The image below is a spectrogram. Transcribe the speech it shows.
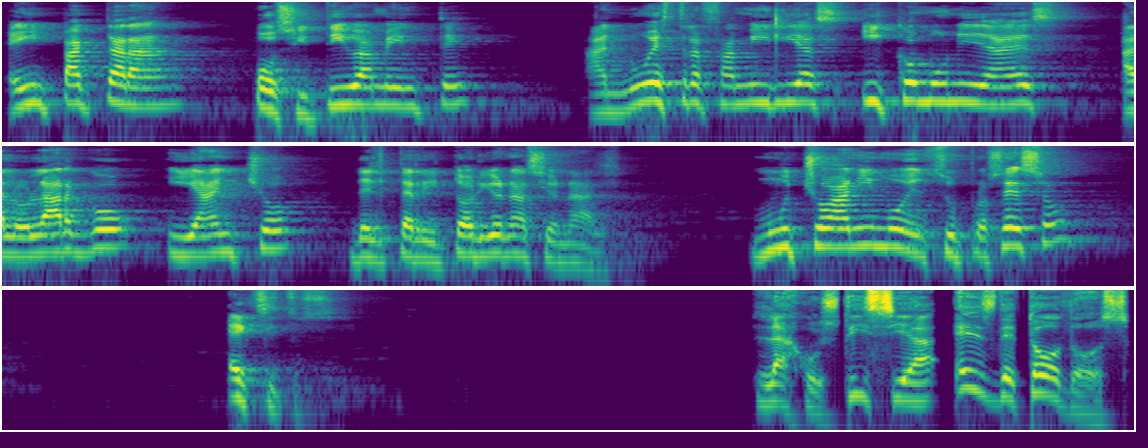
e impactará positivamente a nuestras familias y comunidades a lo largo y ancho del territorio nacional. Mucho ánimo en su proceso. Éxitos. La justicia es de todos.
